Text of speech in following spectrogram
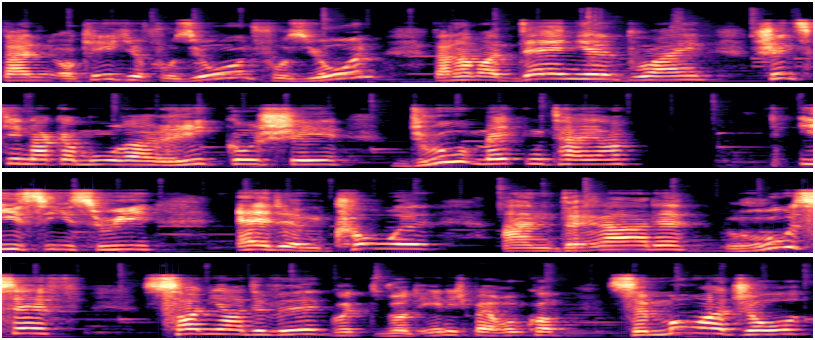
dann, okay, hier Fusion, Fusion. Dann haben wir Daniel Bryan, Shinsuke Nakamura, Ricochet, Drew McIntyre, EC3, Adam Cole, Andrade, Rusev, Sonja Deville, gut, wird eh nicht bei rumkommen, Samoa Joe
